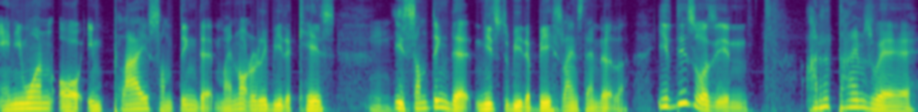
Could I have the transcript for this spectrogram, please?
anyone or imply something that might not really be the case Mm. is something that needs to be the baseline standard. lah. If this was in other times where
